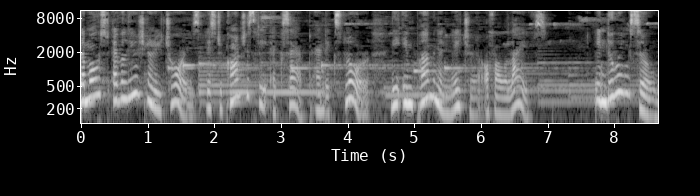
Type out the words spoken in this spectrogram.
The most evolutionary choice is to consciously accept and explore the impermanent nature of our lives. In doing so,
